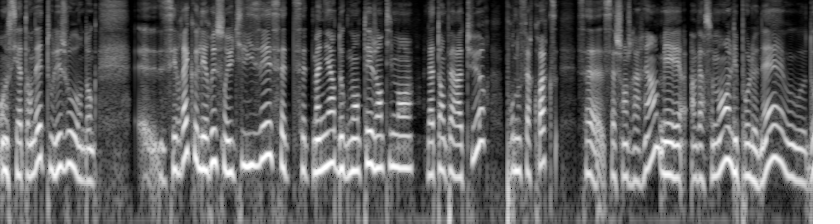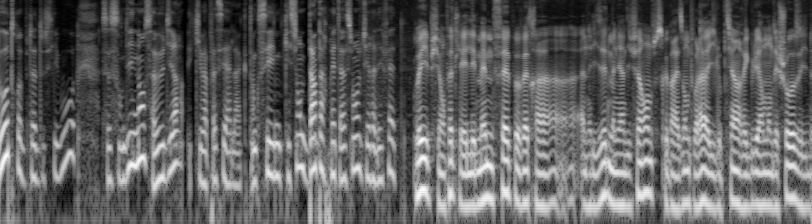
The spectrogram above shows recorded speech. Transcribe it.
on s'y attendait tous les jours. Donc euh, c'est vrai que les Russes ont utilisé cette, cette manière d'augmenter gentiment la température pour nous faire croire que ça ne changera rien. Mais inversement, les Polonais ou d'autres, peut-être aussi vous, se sont dit non, ça veut dire qu'il va passer à l'acte. Donc c'est une question d'interprétation, je dirais, des faits. Oui, et puis en fait, les, les mêmes faits peuvent être analysés de manière différente. Parce que par exemple, voilà, il obtient régulièrement des choses. Il,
